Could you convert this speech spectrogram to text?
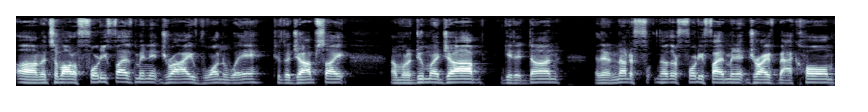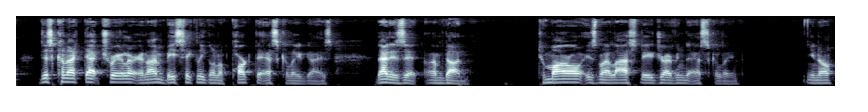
Um, it's about a 45 minute drive one way to the job site. I'm gonna do my job, get it done, and then another another 45 minute drive back home. Disconnect that trailer, and I'm basically gonna park the Escalade, guys. That is it. I'm done. Tomorrow is my last day driving the Escalade. You know,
